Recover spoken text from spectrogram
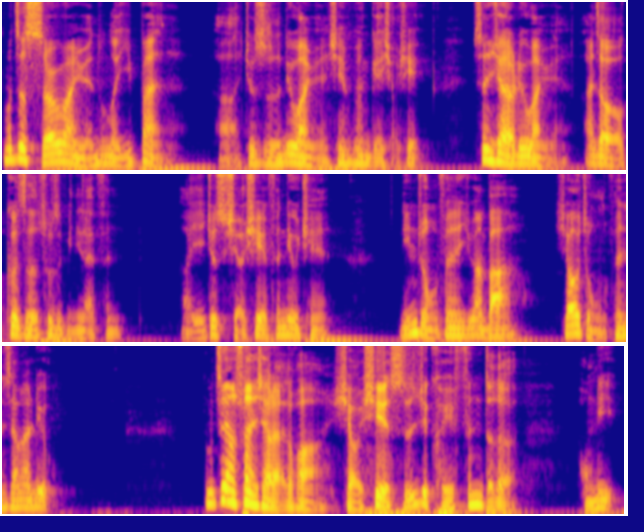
那么这十二万元中的一半啊，就是六万元先分给小谢，剩下的六万元按照各自的出资比例来分啊，也就是小谢分六千，林总分一万八。肖总分三万六，那么这样算下来的话，小谢实际可以分得的红利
